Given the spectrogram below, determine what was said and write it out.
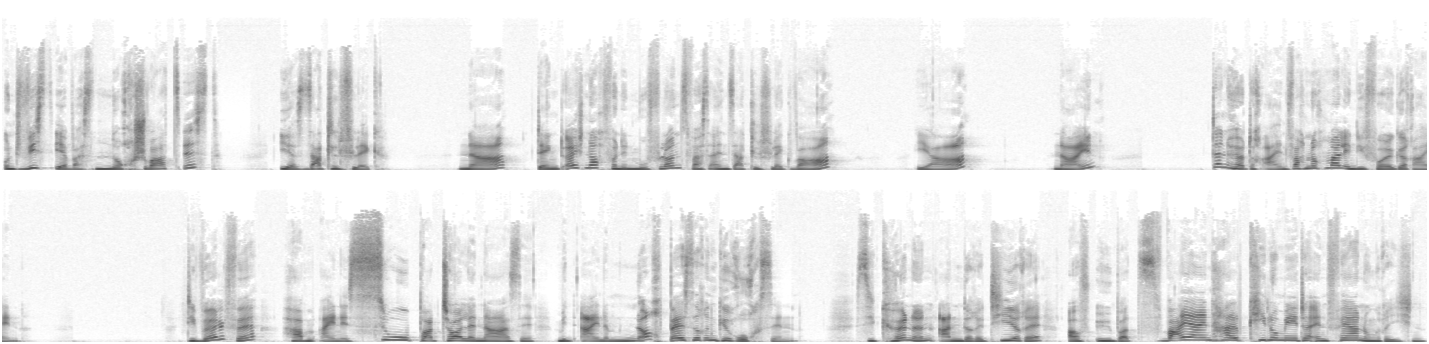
Und wisst ihr, was noch schwarz ist? Ihr Sattelfleck. Na, denkt euch noch von den Mufflons, was ein Sattelfleck war? Ja? Nein? Dann hört doch einfach nochmal in die Folge rein. Die Wölfe haben eine super tolle Nase mit einem noch besseren Geruchssinn. Sie können andere Tiere auf über zweieinhalb Kilometer Entfernung riechen.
